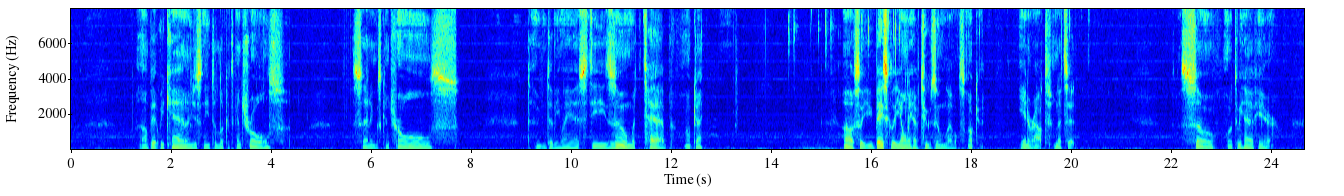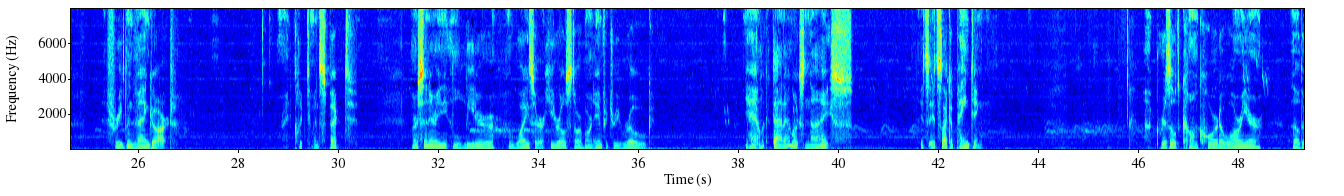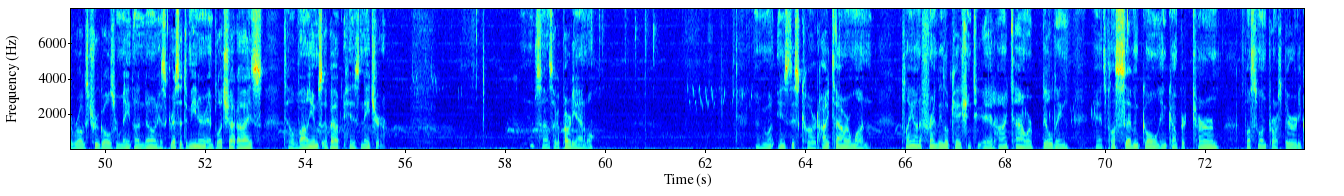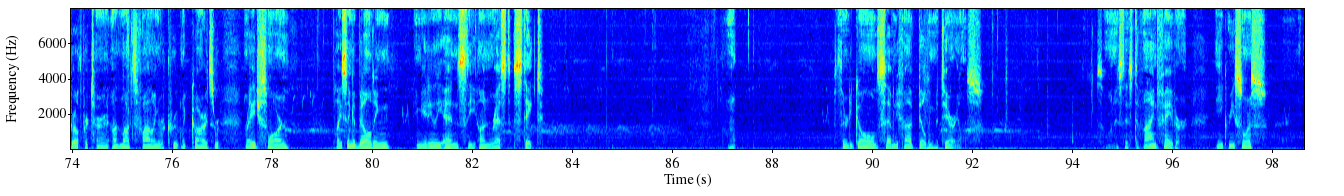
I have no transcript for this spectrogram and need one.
I'll bet we can. I just need to look at the controls. Settings, controls. WASD, zoom with tab. Okay. Oh, so you basically you only have two zoom levels. Okay. In or out. That's it. So, what do we have here? Friedland Vanguard. Right click to inspect. Mercenary Leader Wiser, Hero Starborn Infantry Rogue. Yeah, look at that. That looks nice. It's it's like a painting. A grizzled Concorda warrior. Though the rogue's true goals remain unknown, his aggressive demeanor and bloodshot eyes tell volumes about his nature. Sounds like a party animal. And what is this card? High Tower 1. Play on a friendly location to add High Tower building. Adds plus 7 gold income per turn. Plus 1 prosperity growth per turn. Unlocks following recruitment cards. Rage Sworn. Placing a building immediately ends the unrest state. 30 gold, 75 building materials. This? Divine Favor. Unique resource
